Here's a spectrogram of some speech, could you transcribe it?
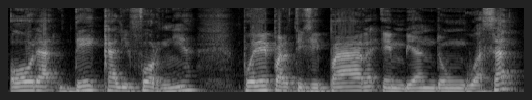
hora de California. Puede participar enviando un WhatsApp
